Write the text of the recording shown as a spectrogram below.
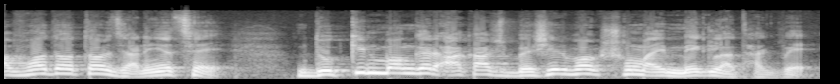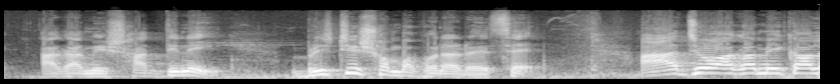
আবহাওয়া দপ্তর জানিয়েছে, দক্ষিণবঙ্গের আকাশ বেশিরভাগ সময় মেঘলা থাকবে। আগামী সাত দিনেই বৃষ্টির সম্ভাবনা রয়েছে। আজও আগামীকাল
